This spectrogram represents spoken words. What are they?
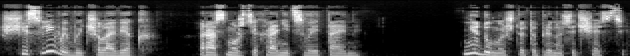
Счастливый вы человек, раз можете хранить свои тайны. Не думаю, что это приносит счастье.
